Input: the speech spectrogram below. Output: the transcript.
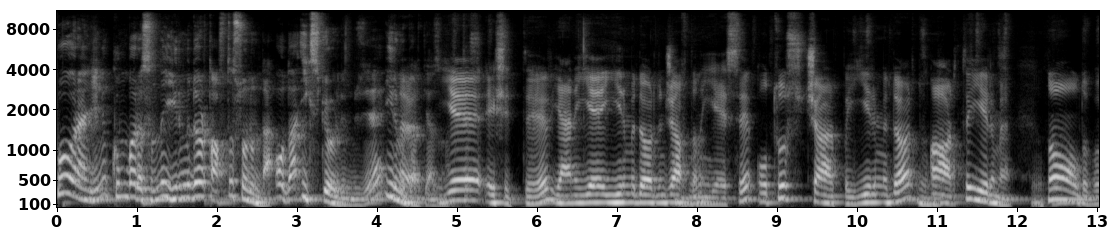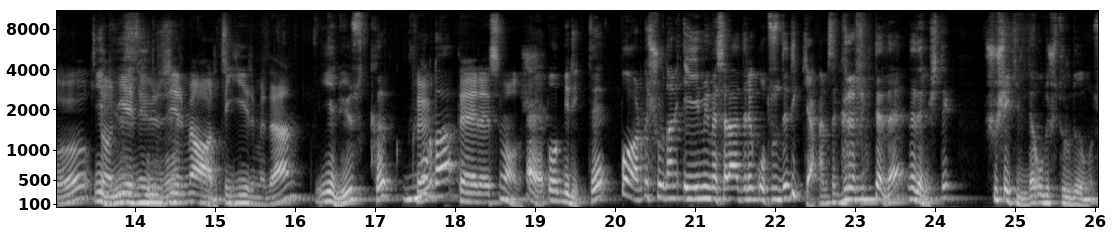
Bu öğrencinin kumbarasında 24 hafta sonunda. O da x gördüğümüz yere 24 Evet. yazmaktadır. Y eşittir. Yani Y 24. haftanın Y'si. 30 çarpı 24 Hı hı. artı 20. Ne oldu bu? 720 720 artı artı 20'den 740. 40 Burada TL'si mi olur? Evet o birikti. Bu arada şuradan eğimi mesela direkt 30 dedik ya. Yani mesela grafikte de ne demiştik? Şu şekilde oluşturduğumuz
